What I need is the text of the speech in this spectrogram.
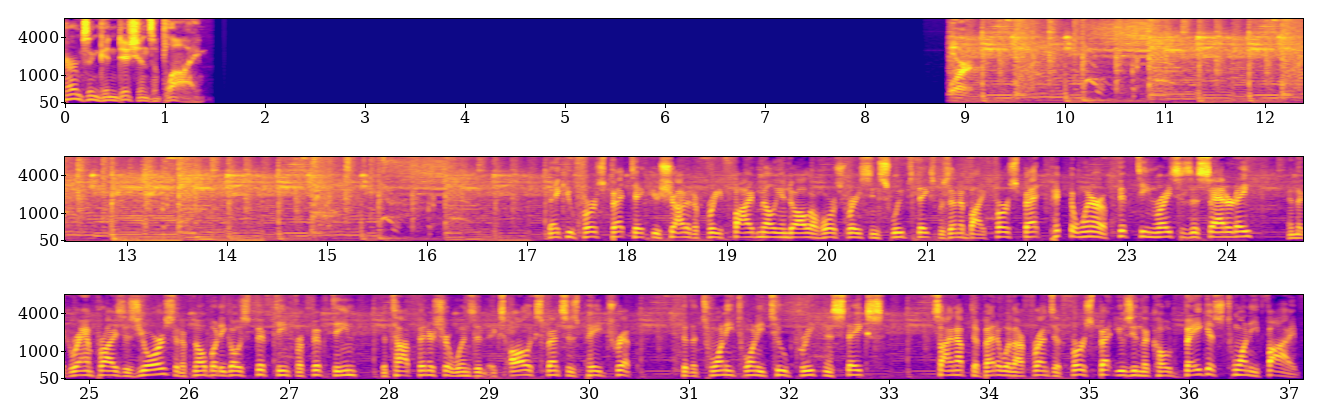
Terms and conditions apply. Work. Thank you, First Bet. Take your shot at a free $5 million horse racing sweepstakes presented by First Bet. Pick the winner of 15 races this Saturday and the grand prize is yours. And if nobody goes 15 for 15, the top finisher wins an all expenses paid trip to the 2022 Preakness Stakes. Sign up to bet it with our friends at First Bet using the code Vegas25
